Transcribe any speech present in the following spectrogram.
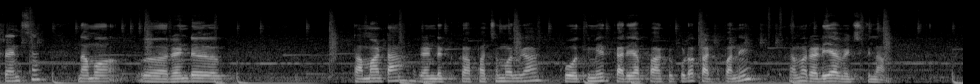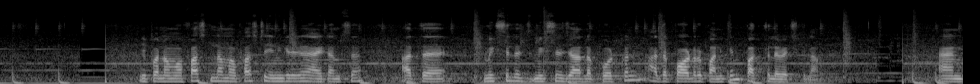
ఫ్రెండ్స్ நம்ம அஹ், ரெண்டு டமாட்டா ரெண்டு க- பச்சை மிளகா கொத்தமீர் கறிவேப்பாக்கு கூட கட் பண்ணி நம்ம ரெடியாக வச்சுக்கலாம் இப்போ நம்ம ஃபஸ்ட் நம்ம ஃபஸ்ட் இன்க்ரீடியன்ட் ஐட்டம்ஸு அதை மிக்சியில் மிக்ஸி ஜாரில் போட்டுக்கொண்டு அதை பவுடர் பண்ணிக்கின்னு பக்கத்தில் வச்சுக்கலாம் அண்ட்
